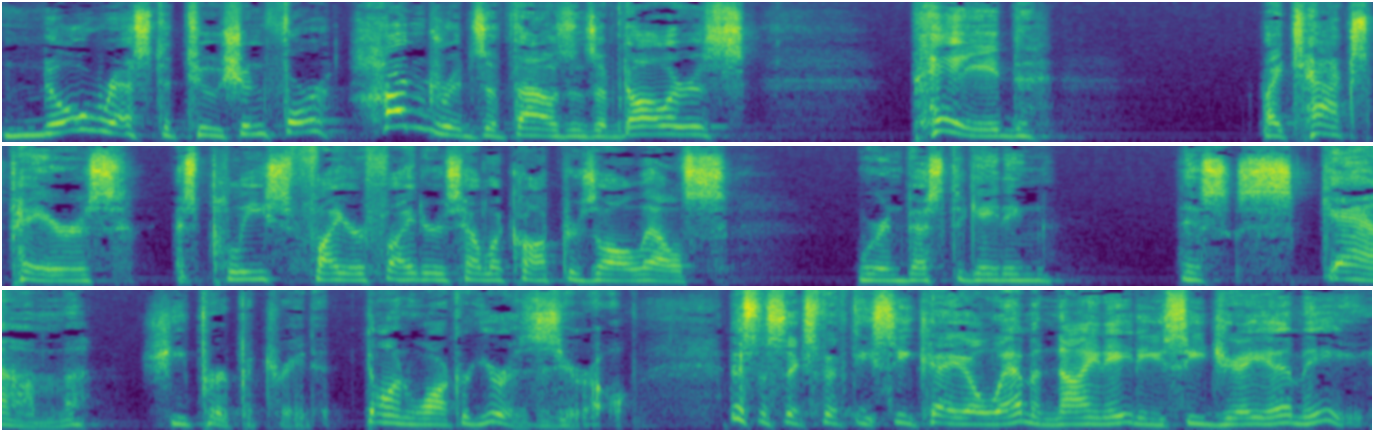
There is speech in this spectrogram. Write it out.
no restitution for hundreds of thousands of dollars paid by taxpayers as police, firefighters, helicopters, all else were investigating this scam she perpetrated. Dawn Walker, you're a zero. This is 650 CKOM and 980 CJME.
